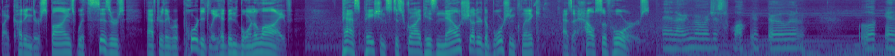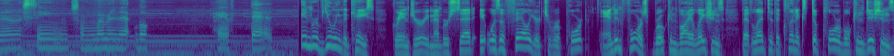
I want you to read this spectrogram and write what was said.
by cutting their spines with scissors after they reportedly had been born alive. Past patients describe his now shuttered abortion clinic as a house of horrors. And I remember just walking through and looking, and I seen some women that looked half dead. In reviewing the case, grand jury members said it was a failure to report and enforce broken violations that led to the clinic's deplorable conditions,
